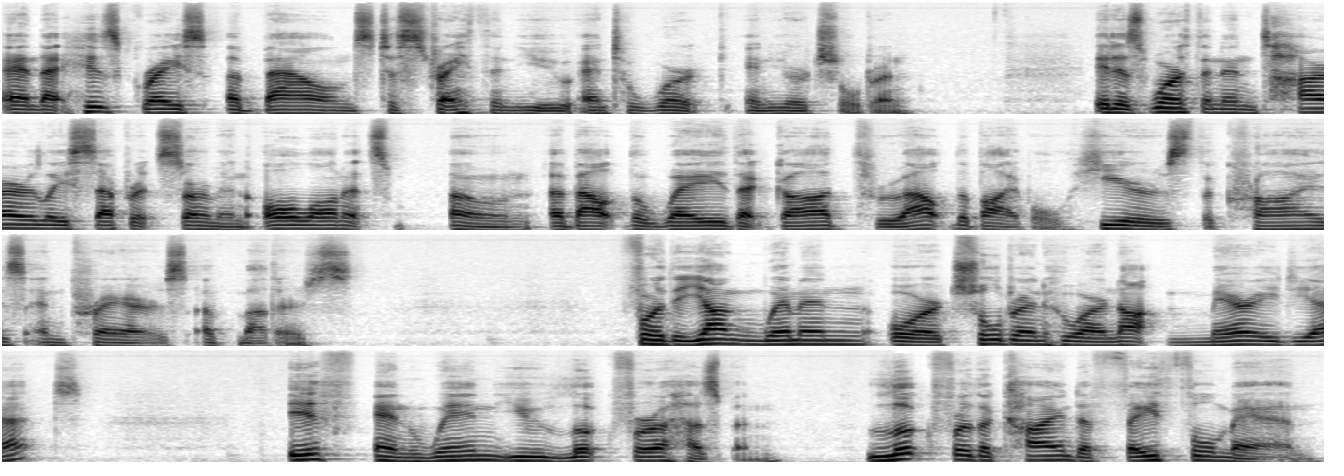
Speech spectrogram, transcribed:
and that His grace abounds to strengthen you and to work in your children. It is worth an entirely separate sermon all on its own about the way that God throughout the Bible hears the cries and prayers of mothers. For the young women or children who are not married yet, if and when you look for a husband, look for the kind of faithful man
